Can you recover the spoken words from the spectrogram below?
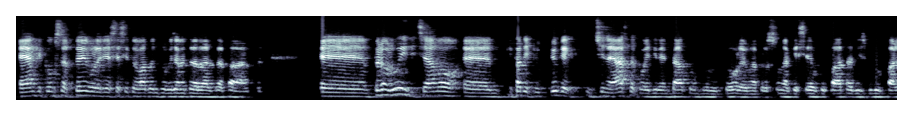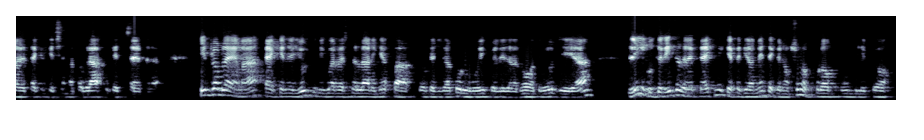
è anche consapevole di essersi trovato improvvisamente dall'altra parte. Eh, però lui, diciamo, eh, infatti più, più, che un cineasta poi è diventato un produttore, una persona che si è occupata di sviluppare le tecniche cinematografiche, eccetera. Il problema è che negli ultimi Guerre Stellari che ha fatto, che ha girato lui, quelli della nuova trilogia, lì utilizza delle tecniche effettivamente che non sono pro pubblico.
